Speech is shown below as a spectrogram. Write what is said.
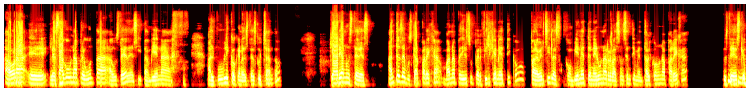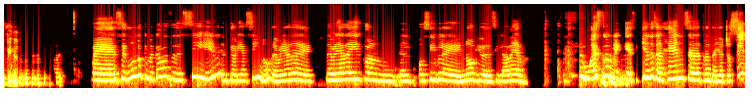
Ahora eh, les hago una pregunta a ustedes y también a, al público que nos está escuchando. ¿Qué harían ustedes? Antes de buscar pareja, ¿van a pedir su perfil genético para ver si les conviene tener una relación sentimental con una pareja? ¿Ustedes qué opinan? Pues según lo que me acabas de decir, en teoría sí, ¿no? Debería de, debería de ir con el posible novio y decirle, a ver, muéstrame que si tienes el gen CD38 sin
